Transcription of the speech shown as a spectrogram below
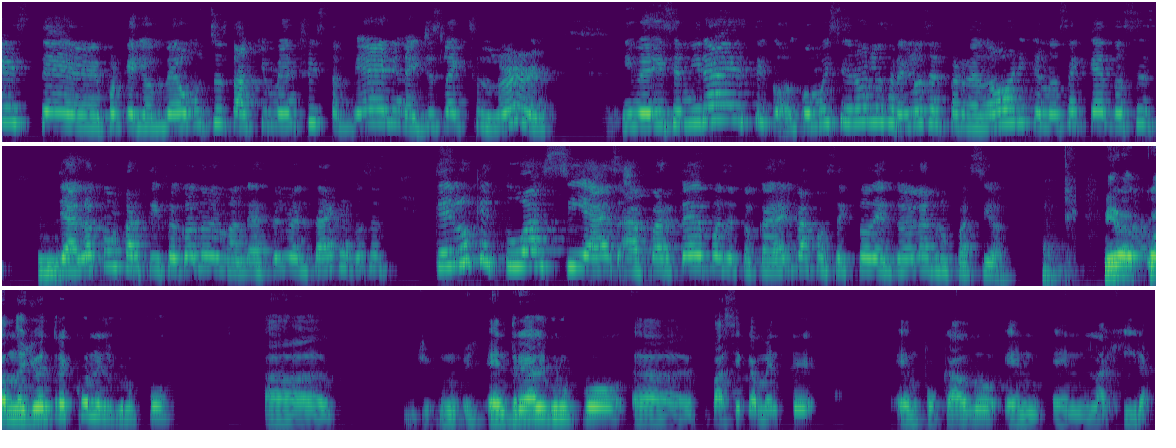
este, porque yo veo muchos documentaries también and I just like to learn. Y me dice, mira, este, cómo hicieron los arreglos del perdedor y que no sé qué. Entonces, mm. ya lo compartí, fue cuando me mandaste el mensaje. Entonces, ¿qué es lo que tú hacías aparte de, pues, de tocar el bajo sexto dentro de la agrupación? Mira, cuando yo entré con el grupo, uh, entré al grupo uh, básicamente enfocado en, en, la gira.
